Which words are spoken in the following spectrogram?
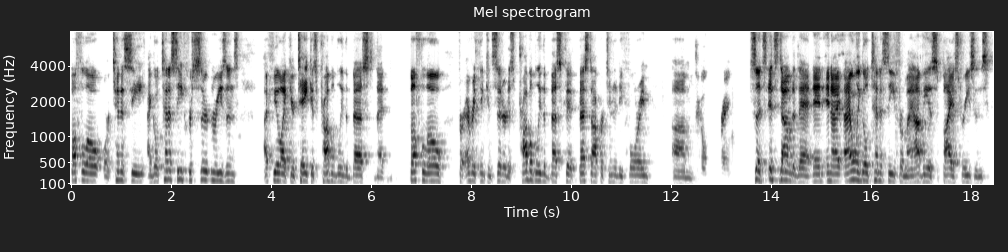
Buffalo or Tennessee. I go Tennessee for certain reasons. I feel like your take is probably the best. That Buffalo, for everything considered, is probably the best fit, best opportunity for him. Um, to go ring. so it's it's down to that, and and I, I only go Tennessee for my obvious biased reasons.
